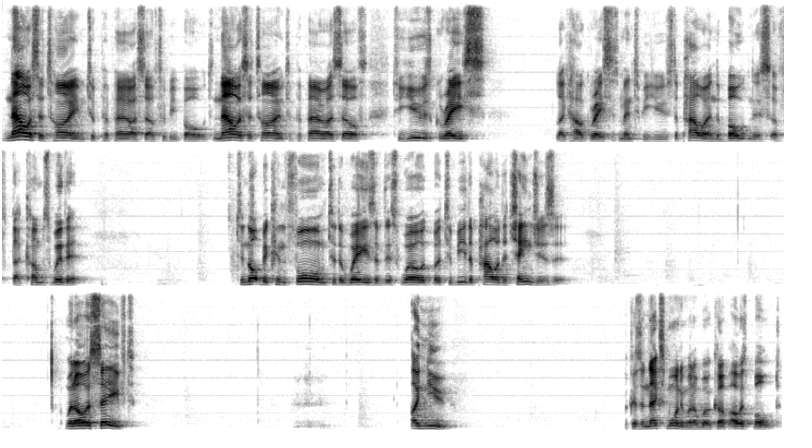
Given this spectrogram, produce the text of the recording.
Now is the time to prepare ourselves to be bold. Now is the time to prepare ourselves to use grace like how grace is meant to be used, the power and the boldness of, that comes with it. To not be conformed to the ways of this world, but to be the power that changes it. When I was saved, I knew. Because the next morning when I woke up, I was bold.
